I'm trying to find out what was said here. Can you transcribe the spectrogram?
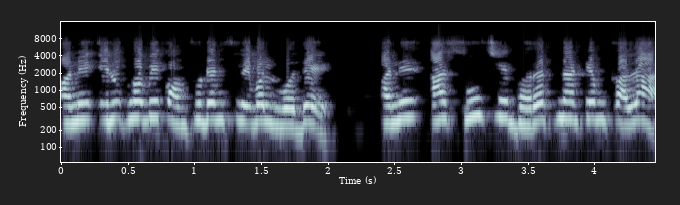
અને એ લોકોનો બી કોન્ફિડન્સ લેવલ વધે. અને આ શું છે ભરતનાટ્યમ કલા?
